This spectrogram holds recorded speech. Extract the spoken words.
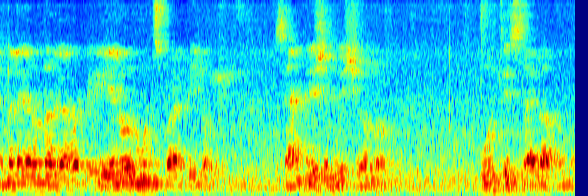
ఎమ్మెల్యే గారు ఉన్నారు కాబట్టి ఏలూరు మున్సిపాలిటీలో శానిటేషన్ విషయంలో పూర్తి స్థాయిలో మీరు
